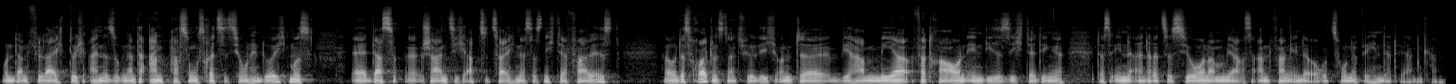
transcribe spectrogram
und dann vielleicht durch eine sogenannte Anpassungsrezession hindurch muss. Äh, das äh, scheint sich abzuzeichnen, dass das nicht der Fall ist. Äh, und das freut uns natürlich. Und wir haben mehr Vertrauen in diese Sicht der Dinge, dass in eine Rezession am Jahresanfang in der Eurozone verhindert werden kann.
